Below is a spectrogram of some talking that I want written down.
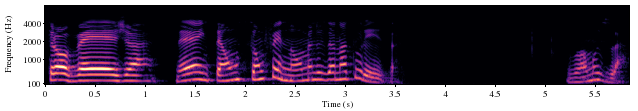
troveja, né? Então, são fenômenos da natureza. Vamos lá.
